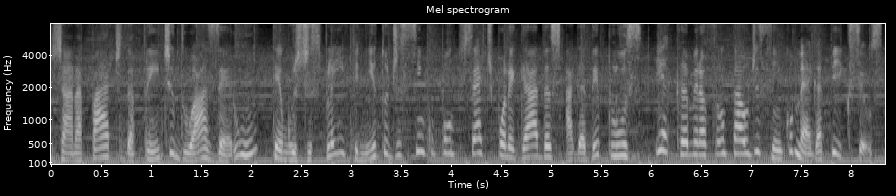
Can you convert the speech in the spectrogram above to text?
Já na parte da frente do A01, temos display infinito de 5.7 polegadas HD Plus e a câmera frontal de 5 megapixels.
